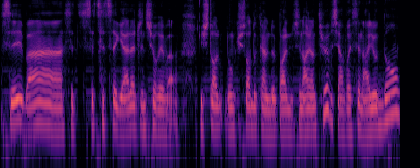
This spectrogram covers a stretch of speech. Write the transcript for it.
C'est bah, cette, cette, cette saga, la Gensio Reva. Histoire, donc, histoire de quand même de parler du scénario un petit peu, parce qu'il y a un vrai scénario dedans.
